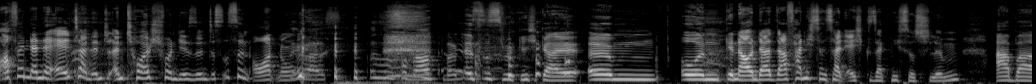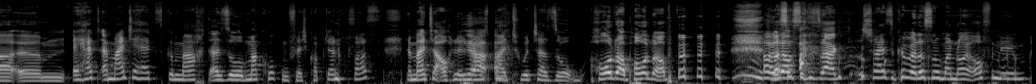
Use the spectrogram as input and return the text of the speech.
Auch wenn deine Eltern enttäuscht von dir sind, das ist in Ordnung. Ich weiß. Das ist in Ordnung. es ist wirklich geil. ähm, und genau, da, da fand ich das halt ehrlich gesagt nicht so schlimm. Aber ähm, er, hat, er meinte, er hätte es gemacht. Also mal gucken, vielleicht kommt ja noch was. Da meinte auch Lil ja. bei Twitter so, hold up, hold up. was up. hast du gesagt? Scheiße, können wir das nochmal neu aufnehmen?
